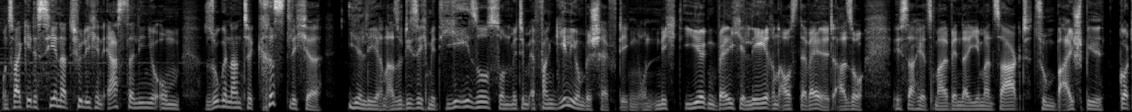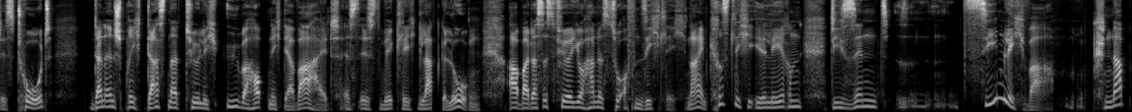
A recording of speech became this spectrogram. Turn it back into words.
Und zwar geht es hier natürlich in erster Linie um sogenannte christliche ihr lehren, also die sich mit Jesus und mit dem Evangelium beschäftigen und nicht irgendwelche Lehren aus der Welt. Also ich sage jetzt mal, wenn da jemand sagt, zum Beispiel Gott ist tot, dann entspricht das natürlich überhaupt nicht der Wahrheit. Es ist wirklich glatt gelogen. Aber das ist für Johannes zu offensichtlich. Nein, christliche Irrlehren, die sind ziemlich wahr, knapp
